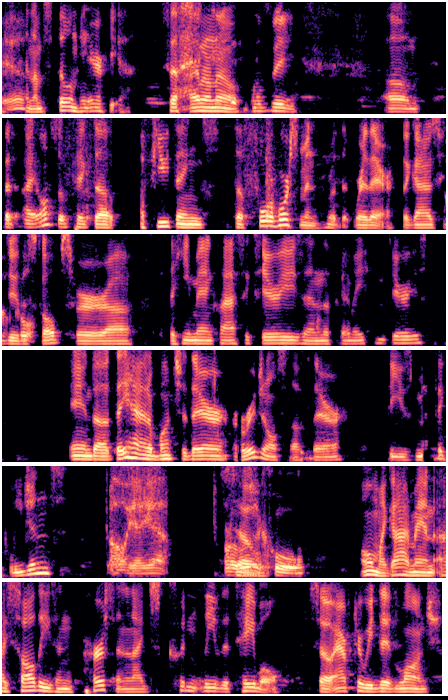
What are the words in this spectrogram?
Yeah. and I'm still in the area, so I don't know. we'll see. Um, but I also picked up a few things. The Four Horsemen were, th- were there. The guys who Oh, do cool. the sculpts for uh, the He-Man Classic series and the Filmation series, and uh, they had a bunch of their original stuff there. These Mythic Legions. Oh yeah, yeah. Oh, so, those are cool. oh my god, man! I saw these in person and I just couldn't leave the table. So after we did lunch,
